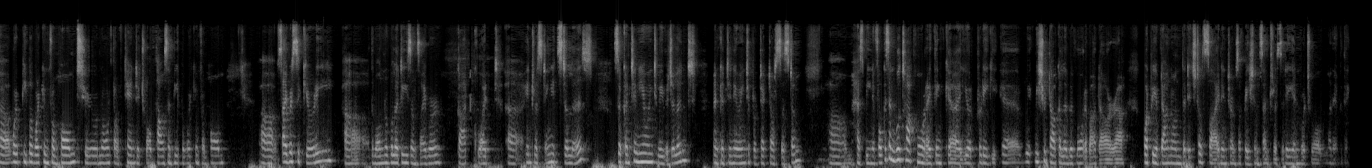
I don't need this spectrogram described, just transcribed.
uh, where people working from home to north of 10 to 12,000 people working from home. Uh, cybersecurity, uh, the vulnerabilities on cyber got quite uh, interesting. It still is. So continuing to be vigilant and continuing to protect our system um, has been a focus. And we'll talk more. I think uh, you're pretty, uh, we, we, should talk a little bit more about our, uh, what we have done on the digital side in terms of patient centricity and virtual and everything.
